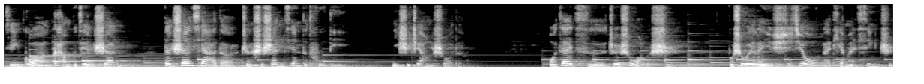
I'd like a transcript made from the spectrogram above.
尽管看不见山，但山下的正是山间的土地。你是这样说的。我在此追溯往事，不是为了以叙旧来填满兴致。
